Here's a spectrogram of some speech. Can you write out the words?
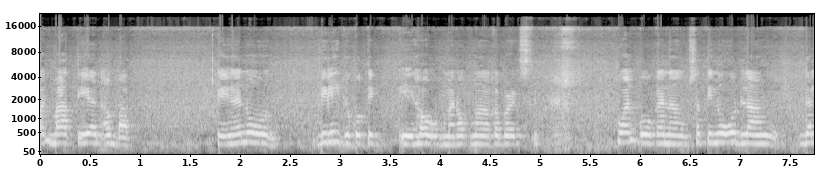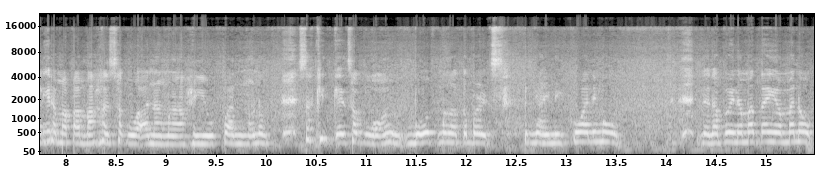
pagbatian ang bat. Kay ngano dili ko tig ihaw og manok mga ka-birds. Kuan ko kanang sa tinuod lang dali ra mapamahal sa kuha ng mga hayupan mo no. Sakit kay sa kuha buot mga ka-birds. Nga ni kuha nimo na napoy namatay nga manok.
